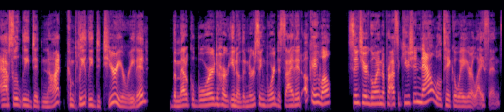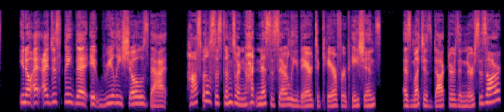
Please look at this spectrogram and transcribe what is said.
absolutely did not, completely deteriorated. The medical board, her, you know, the nursing board decided, okay, well, since you're going to prosecution, now we'll take away your license. You know, I, I just think that it really shows that hospital systems are not necessarily there to care for patients as much as doctors and nurses are.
